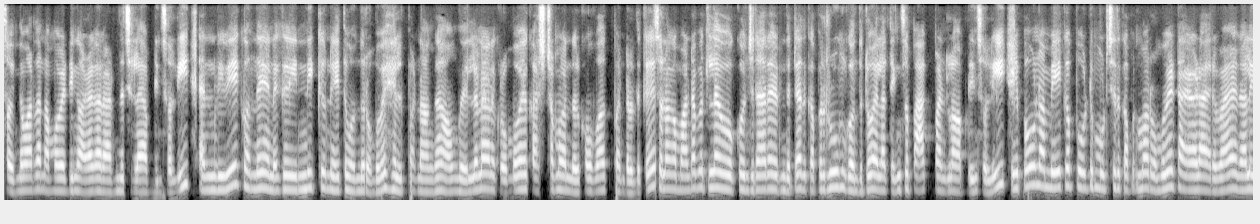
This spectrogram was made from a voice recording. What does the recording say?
ஸோ இந்த மாதிரி தான் நம்ம வெட்டிங் அழகாக நடந்துச்சுல அப்படின்னு சொல்லி. அண்ட் விவேக் வந்து எனக்கு இன்னைக்கு நேற்று வந்து ரொம்பவே ஹெல்ப் பண்ணாங்க. அவங்க இல்லைன்னா எனக்கு ரொம்பவே கஷ்டமா இருந்திருக்கும் ஒர்க் பண்றதுக்கு. ஸோ நாங்கள் மண்டபத்தில் கொஞ்ச நேரம் இருந்துட்டு அதுக்கப்புறம் ரூமுக்கு வந்துட்டோம். எல்லா திங்ஸும் பேக் பண்ணலாம் அப்படின்னு சொல்லி. எப்பவும் நான் மேக்கப் போட்டு முடிச்சதுக்கு அப்புறமா ரொம்பவே டயர்ட் ஆயிருவேன். என்னால்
